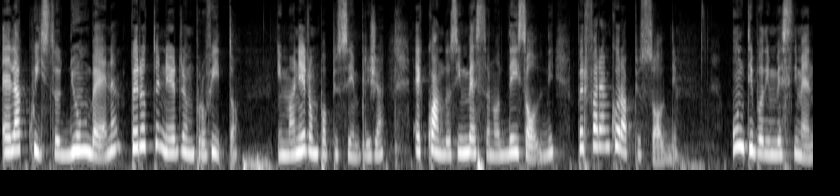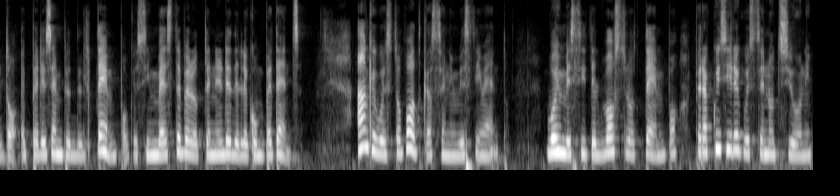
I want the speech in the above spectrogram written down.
è l'acquisto di un bene per ottenerne un profitto. In maniera un po' più semplice, è quando si investono dei soldi per fare ancora più soldi. Un tipo di investimento è per esempio del tempo che si investe per ottenere delle competenze. Anche questo podcast è un investimento. Voi investite il vostro tempo per acquisire queste nozioni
